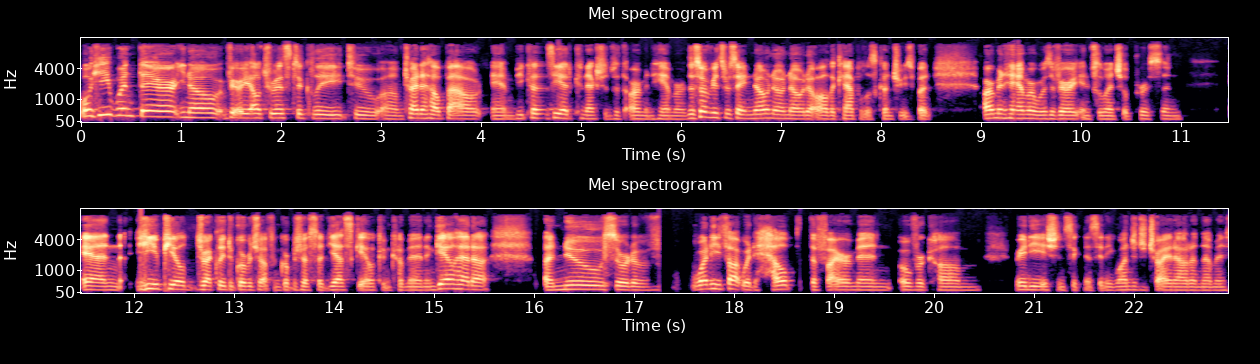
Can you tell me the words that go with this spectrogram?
Well, he went there, you know, very altruistically to um, try to help out. And because he had connections with Armand Hammer, the Soviets were saying no, no, no to all the capitalist countries. But Armand Hammer was a very influential person. And he appealed directly to Gorbachev, and Gorbachev said, yes, Gale can come in. And Gale had a, a new sort of what he thought would help the firemen overcome radiation sickness and he wanted to try it out on them and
